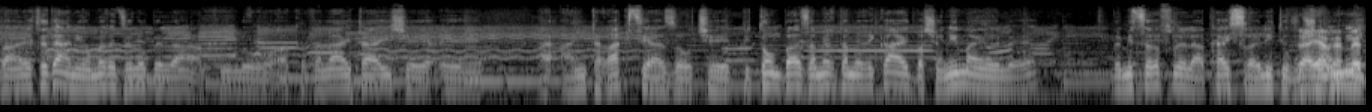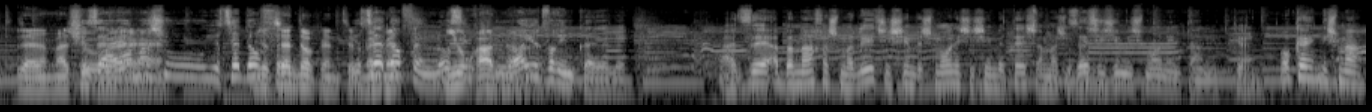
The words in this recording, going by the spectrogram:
אבל אתה יודע, אני אומר את זה לא בלהב, כאילו, הכוונה הייתה היא שהאינטראקציה הזאת, שפתאום באה זמרת אמריקאית בשנים האלה, ומצטרף ללהקה ישראלית זה היה ירושלמית, באמת, זה היה משהו... שזה היה אה, משהו יוצא דופן. יוצא דופן, זה יוצא באמת דופן, לא, מיוחד מאוד. לא היו דברים כאלה. אז זה הבמה החשמלית, 68, 69, משהו זה כזה. 68 עם תמי. כן. אוקיי, נשמע.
